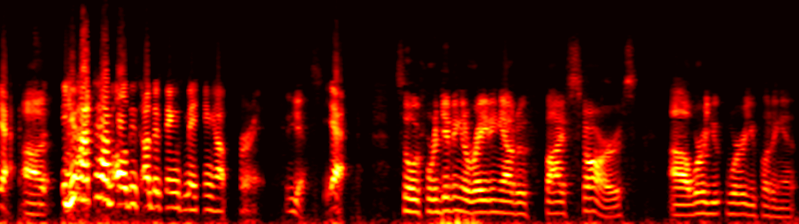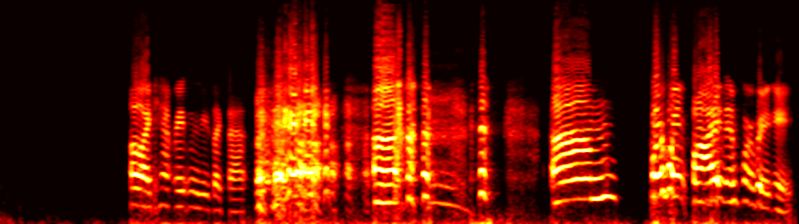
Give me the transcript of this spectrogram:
Yeah. Uh, you have to have all these other things making up for it. Yes. Yeah. So if we're giving a rating out of five stars, uh, where are you where are you putting it? Oh, I can't rate movies like that. uh, um, 4.5 and 4.8.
